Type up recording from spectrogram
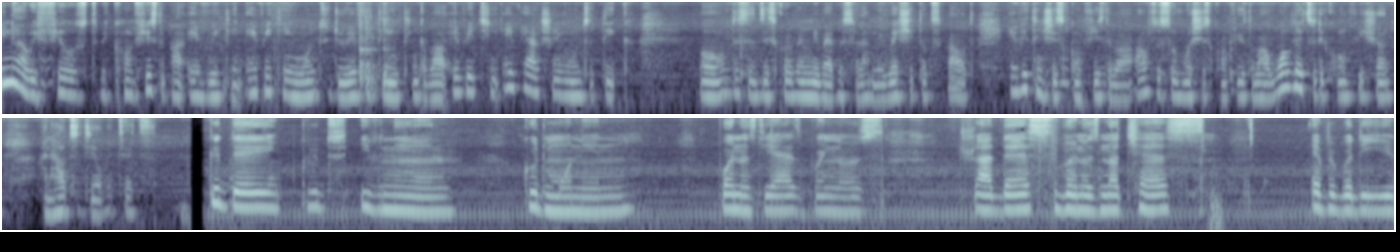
you know how it feels to be confused about everything? Everything you want to do, everything you think about, everything, every action you want to take. Well, this is describing me by Salami, where she talks about everything she's confused about, how to solve what she's confused about, what led to the confusion, and how to deal with it. Good day, good evening, good morning, buenos dias, buenos tardes, buenos noches everybody,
